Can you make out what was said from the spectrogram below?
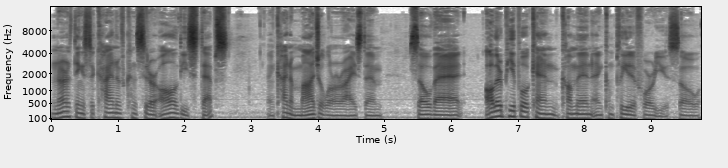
Another thing is to kind of consider all of these steps and kind of modularize them so that other people can come in and complete it for you. So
